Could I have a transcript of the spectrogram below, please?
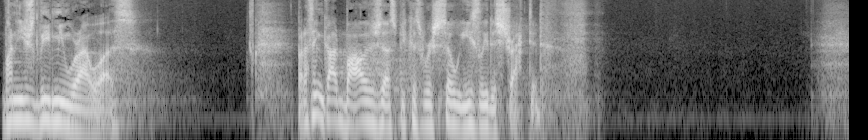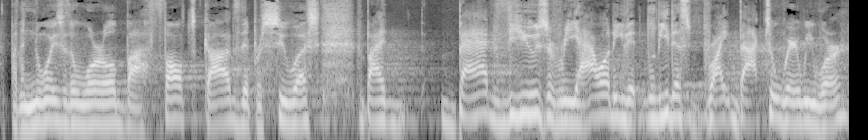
Why don't you just leave me where I was? But I think God bothers us because we're so easily distracted by the noise of the world, by false gods that pursue us, by bad views of reality that lead us right back to where we were.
